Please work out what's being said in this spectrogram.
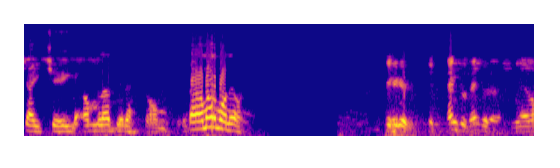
চাইছে এই আমলাদের একটা অংশ। এটা আমার মনে হয়। ঠিক আছে থ্যাংক ইউ থ্যাংক ইউ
